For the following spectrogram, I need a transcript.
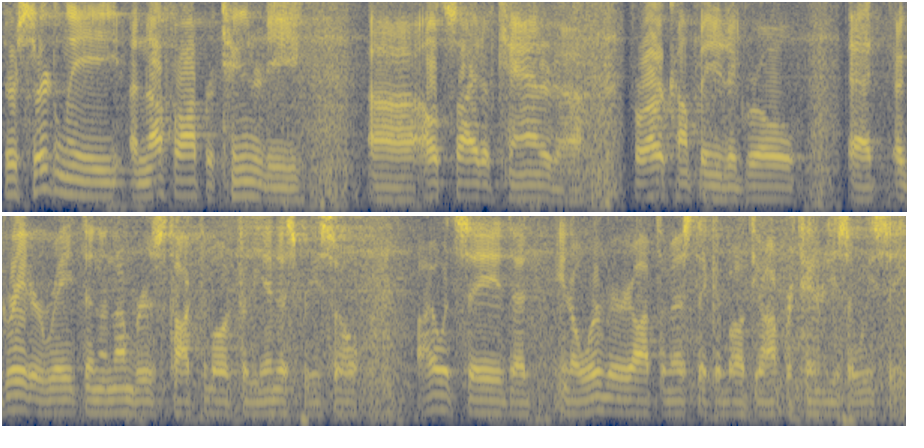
there's certainly enough opportunity uh, outside of Canada for our company to grow at a greater rate than the numbers talked about for the industry. So I would say that you know we're very optimistic about the opportunities that we see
